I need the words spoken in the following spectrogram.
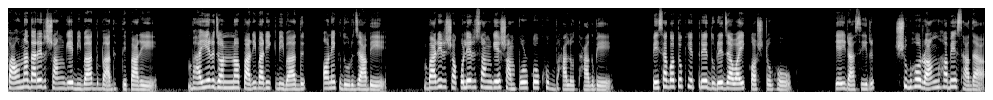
পাওনাদারের সঙ্গে বিবাদ বাঁধতে পারে। ভাইয়ের জন্য পারিবারিক বিবাদ অনেক দূর যাবে। বাড়ির সকলের সঙ্গে সম্পর্ক খুব ভালো থাকবে। পেশাগত ক্ষেত্রে দূরে যাওয়াই কষ্টভোগ। এই রাশির শুভ রং হবে সাদা,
